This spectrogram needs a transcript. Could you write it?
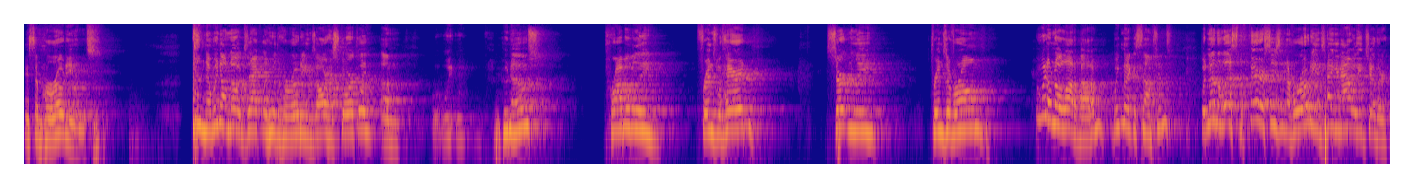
and some Herodians. now, we don't know exactly who the Herodians are historically. Um, we, we, who knows? Probably friends with Herod, certainly friends of Rome, but we don't know a lot about them. We make assumptions. But nonetheless, the Pharisees and the Herodians hanging out with each other,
